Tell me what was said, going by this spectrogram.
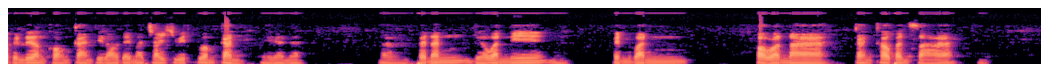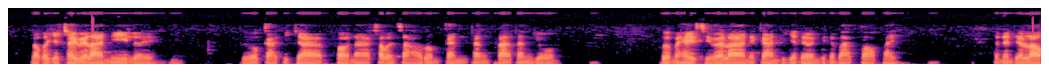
ก็เป็นเรื่องของการที่เราได้มาใช้ชีวิตร่วมกันอย่างนี้นะเพราะนั้นเดี๋ยววันนี้เป็นวันภาวนาการเข้าพรรษา เราก็จะใช้เวลานี้เลยถือโอกาสที่จะภาวนาเข้าพรรษาร่วมกันทั้งพระทั้งโยม เพื่อไม่ให้เสียเวลาในการที่จะเดินบิณฑบาตต่อไปเพราะนั้นเดี๋ยวเรา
